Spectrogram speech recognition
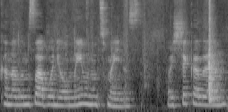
Kanalımıza abone olmayı unutmayınız. Hoşçakalın.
